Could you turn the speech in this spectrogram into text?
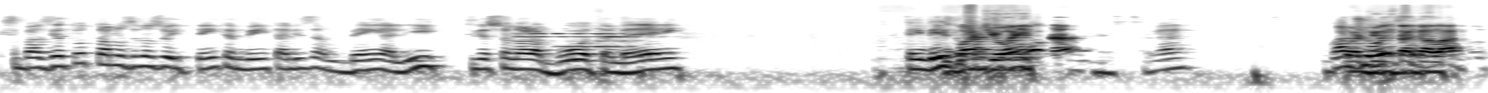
se baseia total nos anos 80, ambientaliza bem ali, trilha sonora boa também. Tem desde O Guardiões, Guardiões, né? Guardiões da também, Galáxia.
